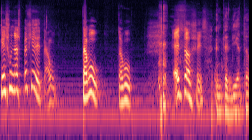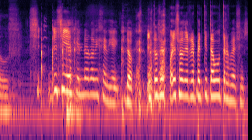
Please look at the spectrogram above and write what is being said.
Que es una especie de tabú. Tabú, tabú. Entonces, Entendía todos. Sí, sí, es que no lo dije bien. No. Entonces, por eso de repente tabú tres veces.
